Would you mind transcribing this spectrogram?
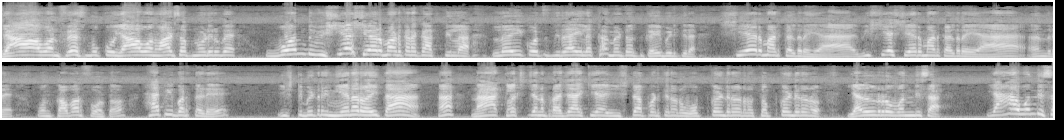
ಯಾವನ್ ಫೇಸ್ಬುಕ್ ಯಾವನ್ ವಾಟ್ಸಪ್ ನೋಡಿರುವೆ ಒಂದು ವಿಷಯ ಶೇರ್ ಮಾಡ್ಕೊಳಕ್ ಆಗ್ತಿಲ್ಲ. ಲೈಕ್ ಓದ್ತೀರಾ ಇಲ್ಲ ಕಮೆಂಟ್ ಓದ್ ಕೈ ಬಿಡ್ತೀರಾ? ಶೇರ್ ಮಾಡ್ಕೊಳ್ರಯ್ಯ. ವಿಷಯ ಶೇರ್ ಮಾಡ್ಕೊಳ್ರಯ್ಯ. ಅಂದ್ರೆ ಒಂದ್ ಕವರ್ ಫೋಟೋ ಹ್ಯಾಪಿ ಬರ್ತ್ಡೇ ಇಷ್ಟು ಬಿಟ್ರೆ ಇನ್ನೇನಾರು ಐತಾ ನಾಲ್ಕು ಲಕ್ಷ ಜನ ಪ್ರಜಾಕೀಯ ಇಷ್ಟಪಡ್ತಿರೋರು, ಒಪ್ಕೊಂಡಿರೋರು, ತಪ್ಕೊಂಡಿರೋರು ಎಲ್ರು ಒಂದ್ ದಿವಸ. ಯಾವ ಒಂದ್ ದಿವಸ?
